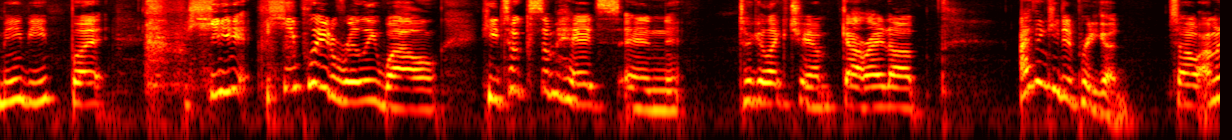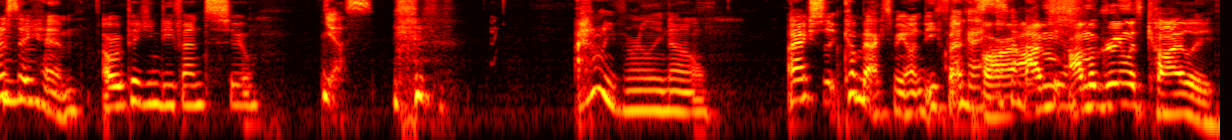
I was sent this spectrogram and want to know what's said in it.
maybe. But he he played really well. He took some hits and took it like a champ. Got right up. I think he did pretty good. So I'm gonna say mm-hmm. him. Are we picking defense too? Yes. I don't even really know. I actually come back to me on defense. Okay. All right, I'm, to. I'm agreeing with Kylee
